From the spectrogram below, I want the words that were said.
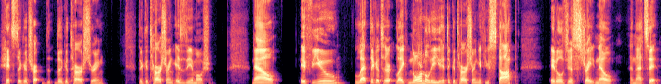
hits the guitar the guitar string. The guitar string is the emotion. Now, if you let the guitar like normally you hit the guitar string if you stop it'll just straighten out and that's it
